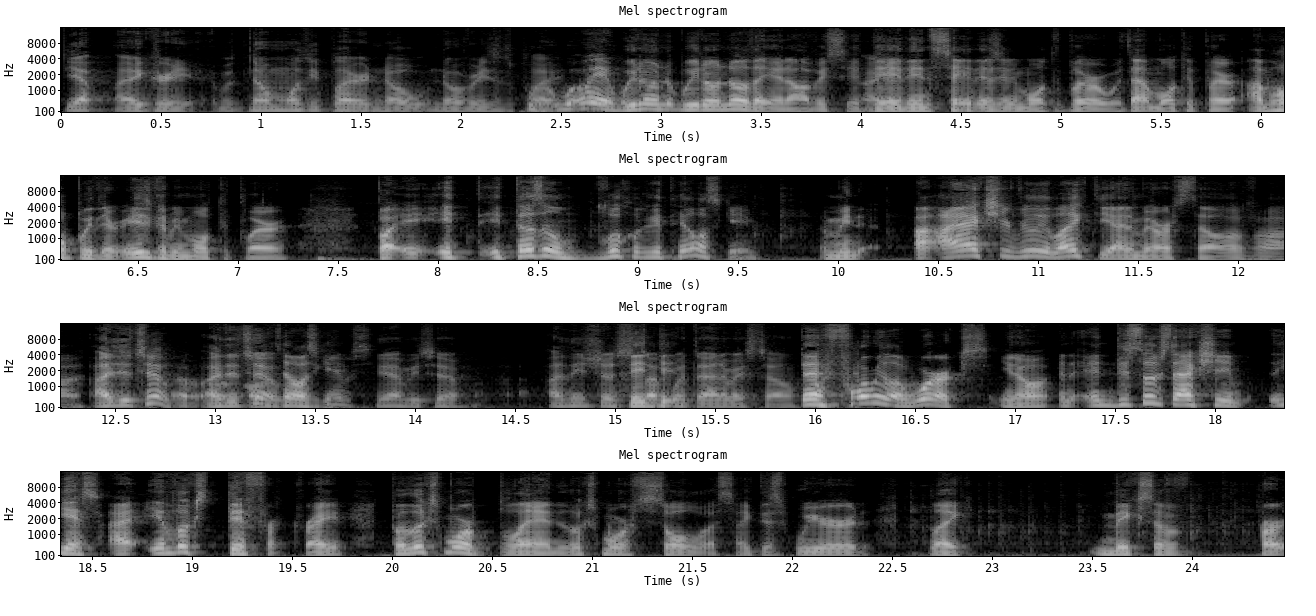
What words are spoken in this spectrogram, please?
Yep, I agree. With no multiplayer, no no reason to play. Wait, wait, we don't we don't know that yet. Obviously, Oh, they didn't say there's any multiplayer without multiplayer. I'm hoping there is gonna be multiplayer, but it, it, it doesn't look like a Tales game. I mean, I, I actually really like the anime art style of uh, I did too. I did too. Tales games. Yeah, me too. I think it's just They stuck did- with the anime style. That formula works, you know. And, and this looks actually yes, I, it looks different, right? But it looks more bland. It looks more soulless, like this weird like mix of uh,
